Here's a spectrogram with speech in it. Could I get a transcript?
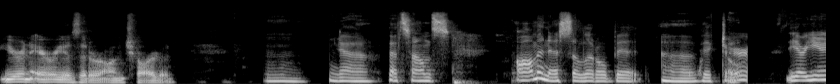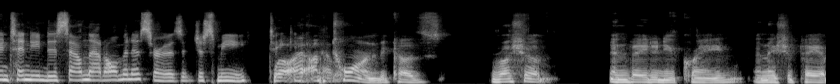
you're in areas that are uncharted. Mm, yeah, that sounds ominous a little bit, uh, Victor. Oh. Are you intending to sound that ominous, or is it just me? Well, I, am torn because Russia invaded Ukraine, and they should pay a,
